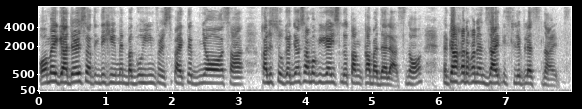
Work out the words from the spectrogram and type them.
Oh my God, there's something the human baguhin perspective nyo sa kalusugan nyo. Some of you guys lutang ka madalas, no? Nagkakaroon ka ng anxiety, sleepless nights.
